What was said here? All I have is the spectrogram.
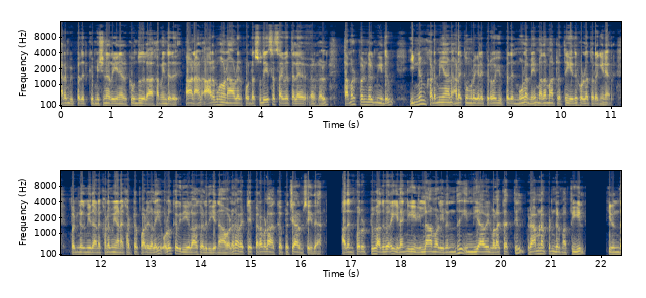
ஆரம்பிப்பதற்கு மிஷனரியினருக்கு உந்துதலாக அமைந்தது. ஆனால் ஆறுமுக நாவலர் போன்ற சுதேச சைவ தலைவர்கள் தமிழ் பெண்கள் மீது இன்னும் கடுமையான அடக்குமுறைகளை பிரயோகிப்பதன் மூலமே மதமாற்றத்தை எதிர்கொள்ள தொடங்கினர். பெண்கள் மீதான கடுமையான கட்டுப்பாடுகளை ஒழுக்க விதிகளாக எழுதிய நாவலர் அவற்றை பரவலாக்க பிரச்சாரம் செய்தார். அதன் பொருட்டு அதுவரை இலங்கையில் இல்லாமல் இருந்து இந்தியாவில் வழக்கத்தில் பிராமண பெண்கள் மத்தியில் இருந்த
